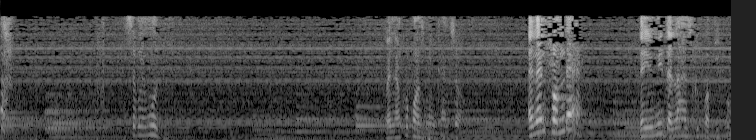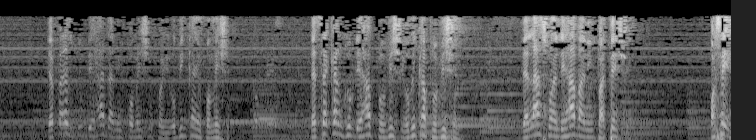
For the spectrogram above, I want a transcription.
Ah. And then from there, then you meet the last group of people. The first group, they had an information for you, Obinka information. The second group, they have provision, Obinka provision. The last one, they have an impartation. Or say,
